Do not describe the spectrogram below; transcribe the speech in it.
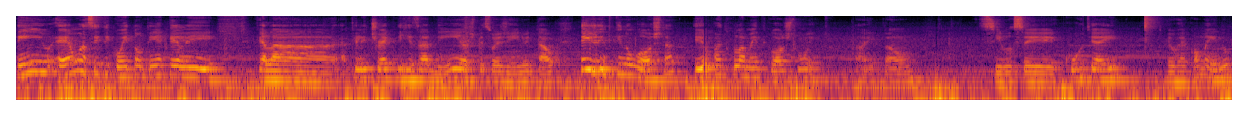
tem é uma sitcom, então tem aquele aquela aquele track de risadinha, as pessoas rindo e tal. Tem gente que não gosta, eu particularmente gosto muito, tá? Então, se você curte aí, eu recomendo.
